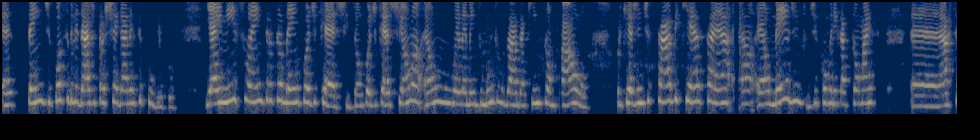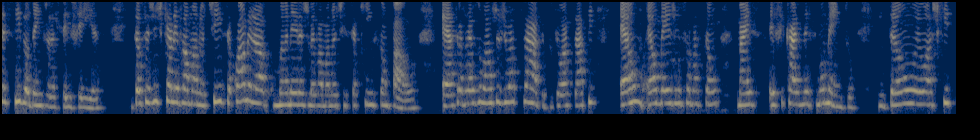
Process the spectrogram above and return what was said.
é, tem de possibilidade para chegar nesse público. E aí nisso entra também o podcast. Então, o podcast é, uma, é um elemento muito usado aqui em São Paulo, porque a gente sabe que essa é, é, é o meio de, de comunicação mais é, acessível dentro das periferias. Então, se a gente quer levar uma notícia, qual a melhor maneira de levar uma notícia aqui em São Paulo? É através do áudio de WhatsApp, porque o WhatsApp é um, é um meio de informação mais eficaz nesse momento. Então, eu acho que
